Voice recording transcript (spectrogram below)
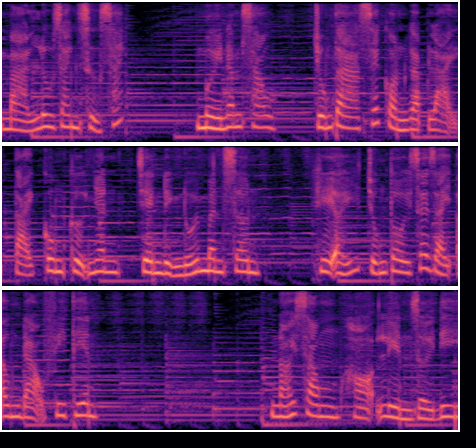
mà lưu danh sử sách. Mười năm sau, chúng ta sẽ còn gặp lại tại cung cự nhân trên đỉnh núi Mân Sơn. Khi ấy chúng tôi sẽ dạy ông đạo phi thiên. Nói xong họ liền rời đi.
